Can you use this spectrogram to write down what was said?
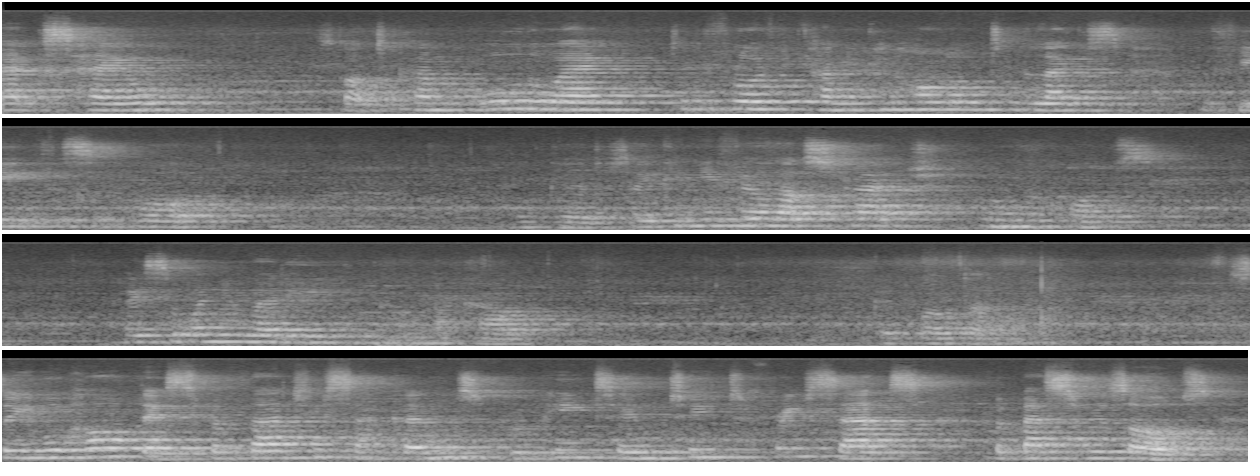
exhale, start to come all the way to the floor if you can. You can hold on to the legs, the feet for support. Okay, good. So can you feel that stretch on the quads? Okay, so when you're ready, you come back out. Good, well done. So you will hold this for 30 seconds, repeating two to three sets for best results.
